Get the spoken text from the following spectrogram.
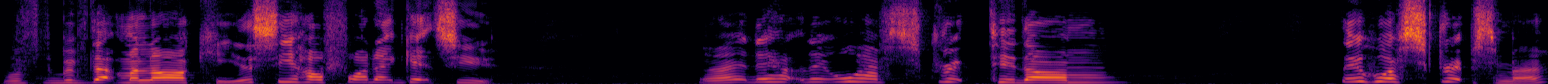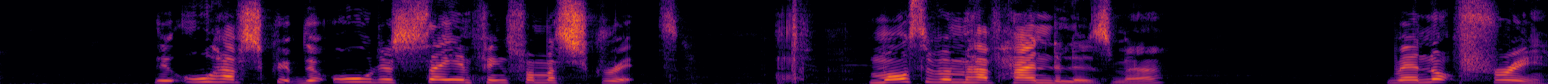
With with that malarkey. Let's see how far that gets you. All right? They they all have scripted um. They all have scripts, man. They all have script. They're all just saying things from a script. Most of them have handlers, man. They're not free.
